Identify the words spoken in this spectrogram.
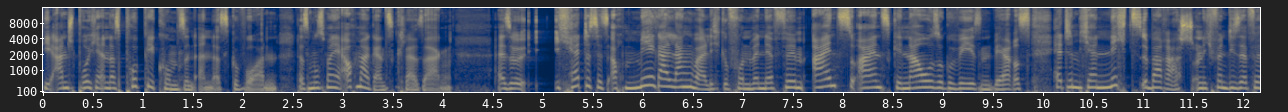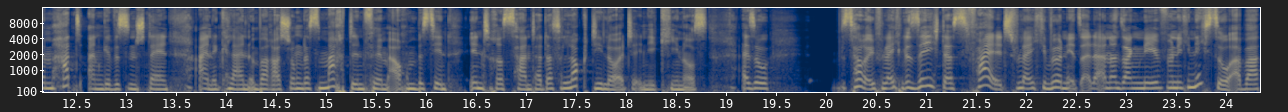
Die Ansprüche an das Publikum sind anders geworden. Das muss man ja auch mal ganz klar sagen. Also ich hätte es jetzt auch mega langweilig gefunden, wenn der Film eins zu eins genauso gewesen wäre. Es hätte mich ja nichts überrascht. Und ich finde, dieser Film hat an gewissen Stellen eine kleine Überraschung. Das macht den Film auch ein bisschen interessanter. Das lockt die Leute in die Kinos. Also sorry, vielleicht sehe ich das falsch. Vielleicht würden jetzt alle anderen sagen, nee, finde ich nicht so. Aber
